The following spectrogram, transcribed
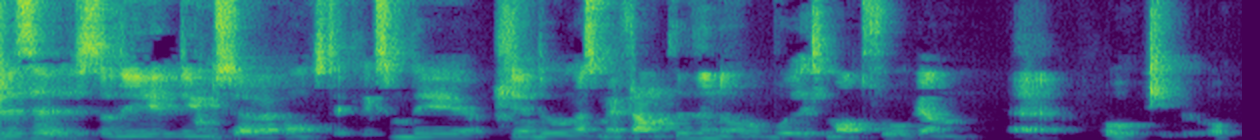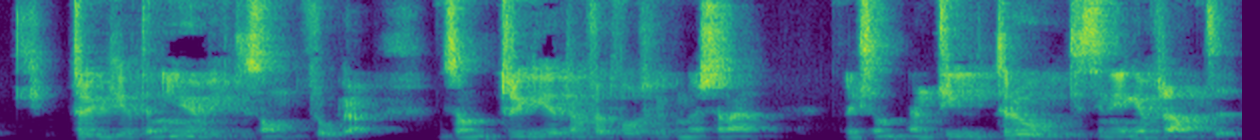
Precis, och det, det är ju inte så jävla konstigt. Liksom. Det, är, det är ändå unga som är framtiden och både klimatfrågan eh, och, och tryggheten är ju en viktig sån fråga. Liksom, tryggheten för att folk ska kunna känna liksom, en tilltro till sin egen framtid.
